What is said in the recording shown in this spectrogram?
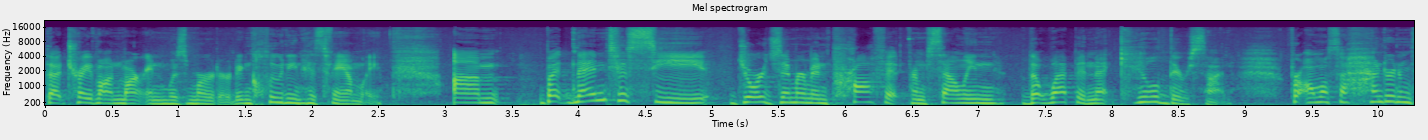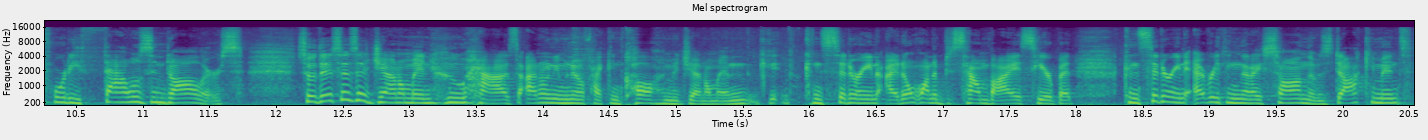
that Trayvon Martin was murdered, including his family. Um, but then to see George Zimmerman profit from selling the weapon that killed their son for almost $140,000. So this is a gentleman who has, I don't even know if I can call him a gentleman, considering, I don't want to sound biased here, but considering everything that I saw in those documents,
